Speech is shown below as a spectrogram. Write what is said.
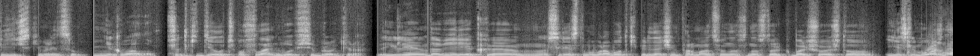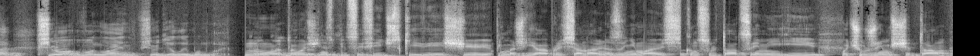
физическим лицам, не к валу, все-таки делать офлайн онлайн в офисе брокера? Или доверие к э, средствам обработки передачи информации у нас настолько большое, что если можно, все в онлайн, все делаем онлайн? Ну, как это очень так? специфические вещи. Понимаешь, я профессионально занимаюсь консультациями и по чужим счетам.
